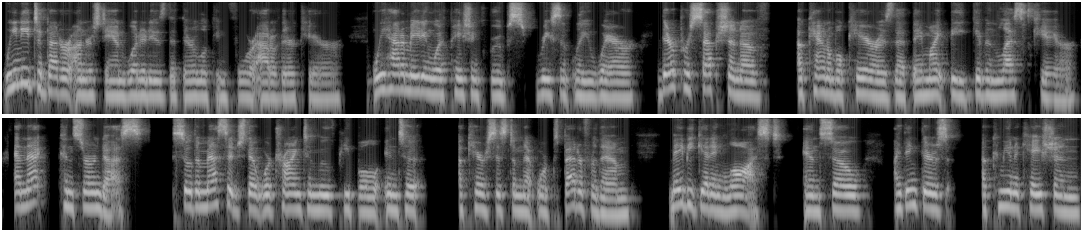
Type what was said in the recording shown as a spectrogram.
We need to better understand what it is that they're looking for out of their care. We had a meeting with patient groups recently where their perception of accountable care is that they might be given less care, and that concerned us. So, the message that we're trying to move people into a care system that works better for them may be getting lost. And so, I think there's a communication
